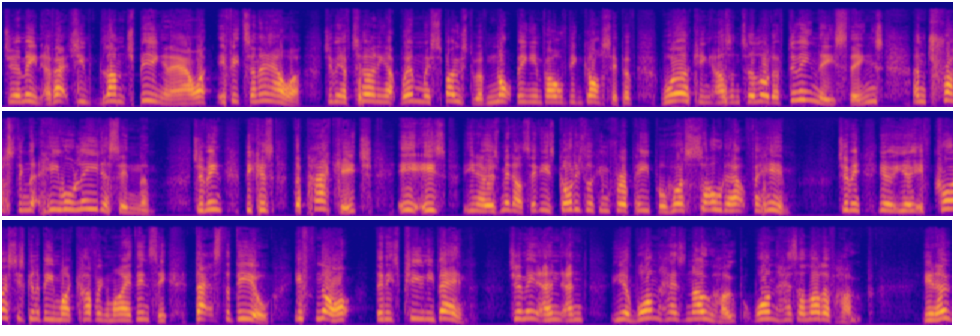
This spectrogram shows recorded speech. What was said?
Do you know I mean? Of actually lunch being an hour if it's an hour. Do you mean of turning up when we're supposed to, of not being involved in gossip, of working as unto the Lord, of doing these things and trusting that He will lead us in them? Do you mean? Because the package is, you know, as Menard said, is God is looking for a people who are sold out for Him. Do you mean, you know, know, if Christ is going to be my covering my identity, that's the deal. If not, then it's puny Ben. Do you mean? And, and, you know, one has no hope, one has a lot of hope. You know,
